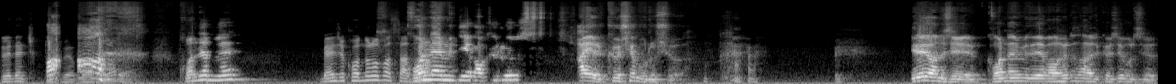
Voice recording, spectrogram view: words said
Kaleden çıktı bu arada var ya. Korner mi? Bence kondor olması lazım. Korner mi diye bakıyoruz. Hayır köşe vuruşu. Yine yanlış şey. Korner mi diye bakıyoruz. Hayır köşe vuruşu.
